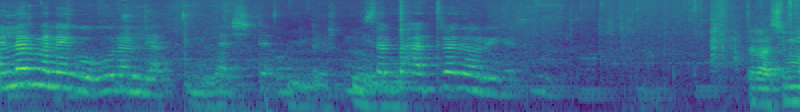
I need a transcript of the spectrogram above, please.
ಎಲ್ಲರ ಮನೆಗೂ ಊರಲ್ಲಿ. ಅಷ್ಟೇ ಸ್ವಲ್ಪ ಹತ್ರದವರಿಗೆ. ತಗ ಸಿಂಹ.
